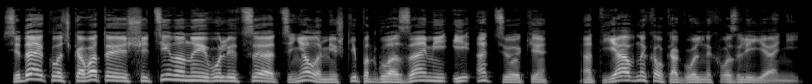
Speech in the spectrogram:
Седая клочковатая щетина на его лице оттеняла мешки под глазами и отеки от явных алкогольных возлияний.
